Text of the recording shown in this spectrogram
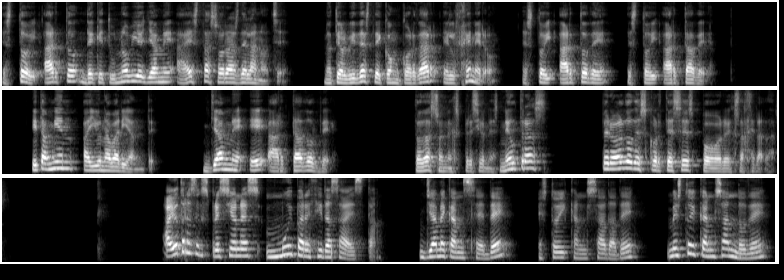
Estoy harto de que tu novio llame a estas horas de la noche. No te olvides de concordar el género. Estoy harto de, estoy harta de. Y también hay una variante. Ya me he hartado de. Todas son expresiones neutras pero algo descorteses por exageradas. Hay otras expresiones muy parecidas a esta. Ya me cansé de, estoy cansada de, me estoy cansando de,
